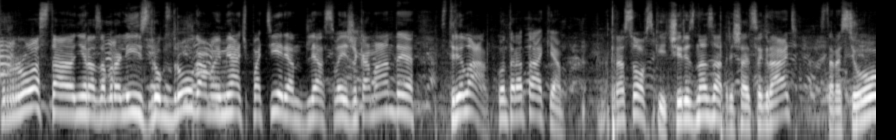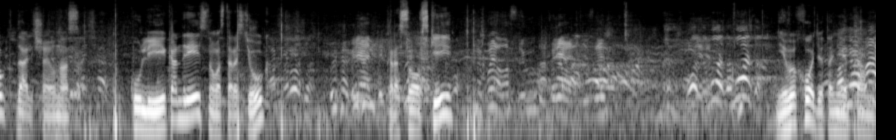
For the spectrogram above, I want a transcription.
просто не разобрались друг с другом. И мяч потерян для своей же команды. Стрела в контратаке. Красовский через назад решает сыграть. Старостюк. Дальше у нас Кулик Андрей. Снова Старостюк. Красовский. Не выходят они там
